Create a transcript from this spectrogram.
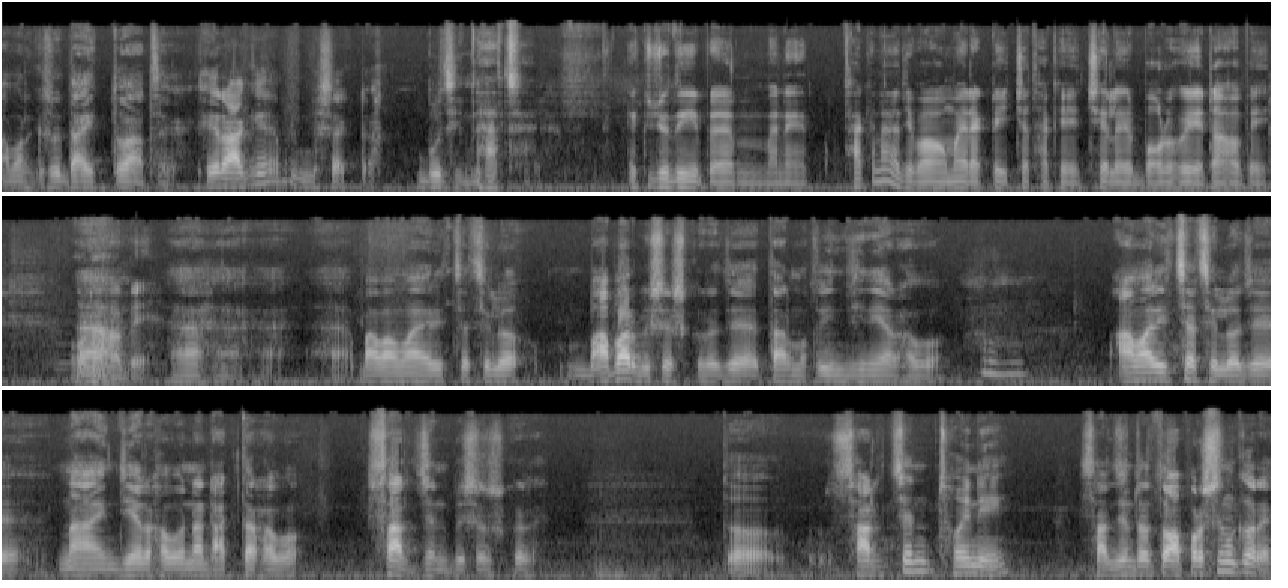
আমার কিছু দায়িত্ব আছে। এর আগে বেশ একটা বুঝিনি। আচ্ছা। একটু যদি মানে থাকে না যে বাবা মায়ের একটা ইচ্ছা থাকে ছেলের বড় হয়ে এটা হবে ওটা হবে। হ্যাঁ হ্যাঁ হ্যাঁ হ্যাঁ। বাবা মায়ের ইচ্ছা ছিল বাবার বিশেষ করে যে তার মতো ইঞ্জিনিয়ার হব। আমার ইচ্ছা ছিল যে না ইঞ্জিনিয়ার হব না ডাক্তার হব সার্জেন্ট বিশেষ করে। তো সার্জেন্ট হয়নি সার্জেন্টরা তো অপারেশন করে।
